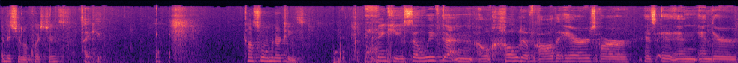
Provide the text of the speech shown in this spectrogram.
Additional questions? Thank you. Councilwoman Ortiz. Thank you. So we've gotten a hold of all the errors or is, and, and they're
